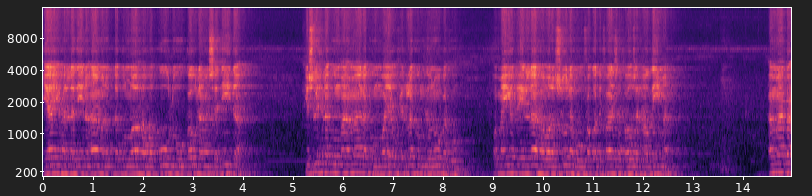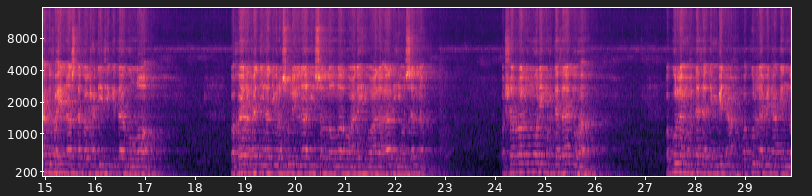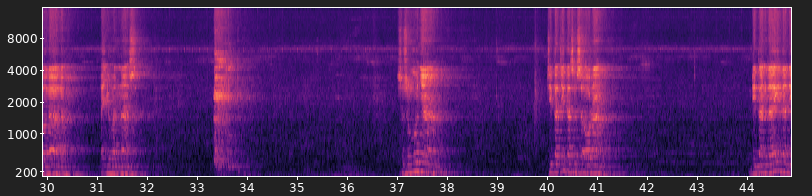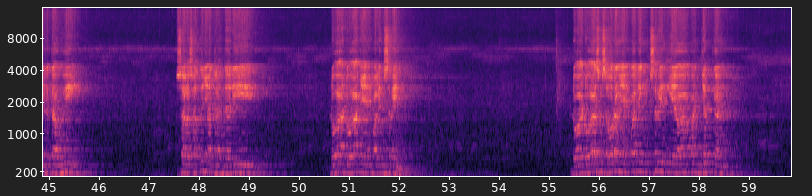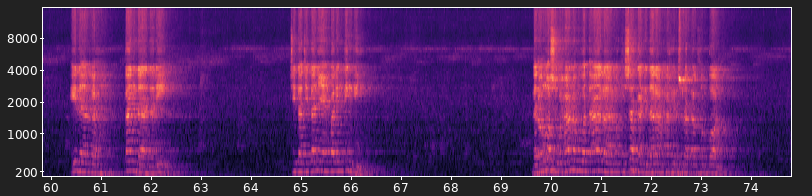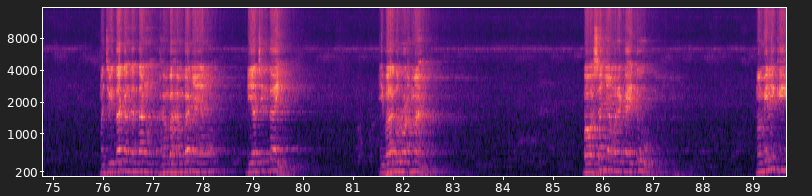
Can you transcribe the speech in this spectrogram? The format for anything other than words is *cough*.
يا أيها الذين آمنوا اتقوا الله وقولوا قولا سديدا يصلح لكم أعمالكم ويغفر لكم ذنوبكم. ومن يطع الله ورسوله فقد فاز فوزا عظيما. أما بعد فإن أصدق الحديث كتاب الله. وخير الهدي هدي رسول الله صلى الله عليه وعلى آله وسلم. وشر الأمور محدثاتها. وكل محدثة بدعة وكل بدعة ضلالة أيها الناس Sesungguhnya cita-cita seseorang ditandai dan diketahui salah satunya adalah dari doa-doanya yang paling sering Doa-doa seseorang yang paling sering ia panjatkan. Ini adalah tanda dari cita-citanya yang paling tinggi. Dan Allah Subhanahu wa taala mengisahkan di dalam akhir surat Al-Furqan. Menceritakan tentang hamba-hambanya yang dia cintai. Ibadur rahman bahwasanya mereka itu memiliki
